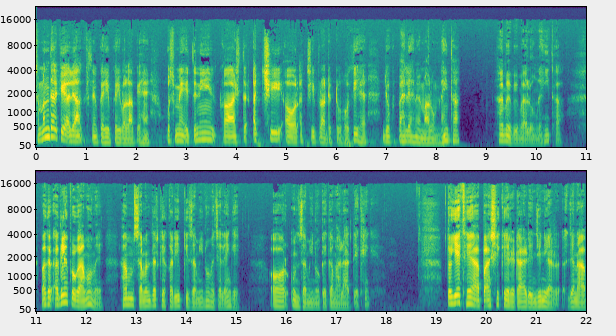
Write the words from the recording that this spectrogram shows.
سمندر کے علاقے سے قریب قریب علاقے ہیں اس میں اتنی کاشت اچھی اور اچھی پروڈکٹ ہوتی ہے جو کہ پہلے ہمیں معلوم نہیں تھا۔ ہمیں بھی معلوم نہیں تھا۔ مگر اگلے پروگراموں میں ہم سمندر کے قریب کی زمینوں میں چلیں گے اور ان زمینوں کے کمالات دیکھیں گے۔ تو یہ تھے آپاشی کے ریٹائرڈ انجینئر جناب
